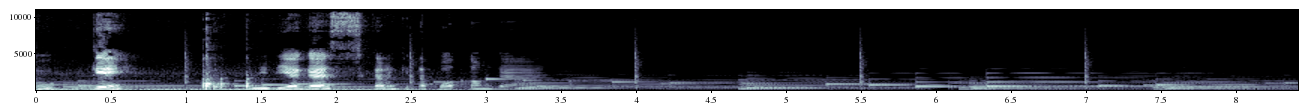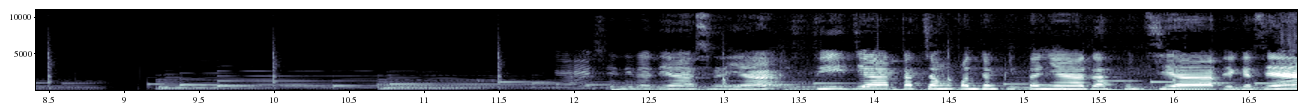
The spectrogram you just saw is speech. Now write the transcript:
Oke, ini dia guys. Sekarang kita potong guys. Inilah dia hasilnya. Pizza kacang panjang kitanya dah pun siap ya guys ya.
